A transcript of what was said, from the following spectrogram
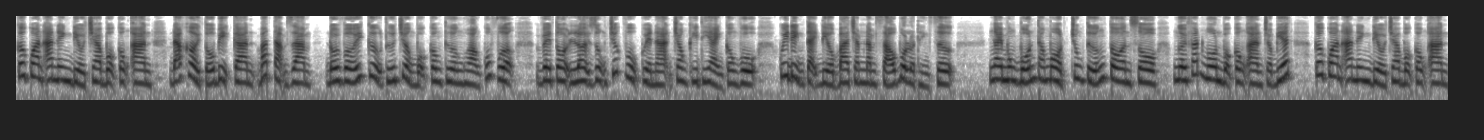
Cơ quan An ninh Điều tra Bộ Công an đã khởi tố bị can bắt tạm giam đối với cựu Thứ trưởng Bộ Công Thương Hoàng Quốc Vượng về tội lợi dụng chức vụ quyền hạn trong khi thi hành công vụ, quy định tại Điều 356 Bộ Luật Hình sự. Ngày 4 tháng 1, Trung tướng Tô Ân Sô, người phát ngôn Bộ Công an cho biết, Cơ quan An ninh Điều tra Bộ Công an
